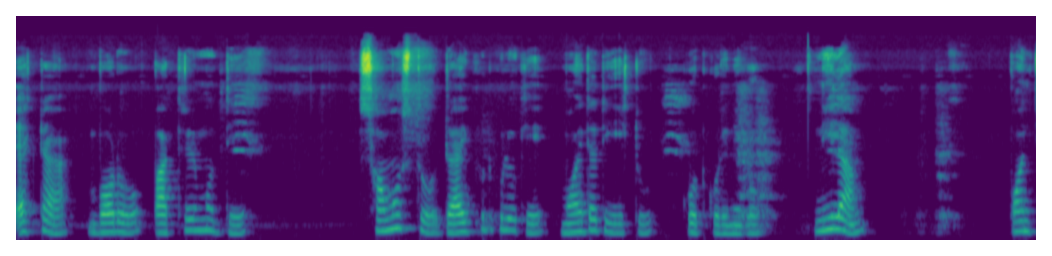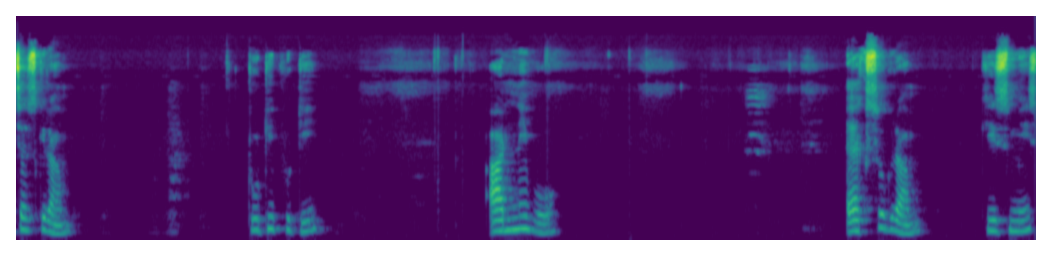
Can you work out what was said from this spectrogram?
একটা বড় পাত্রের মধ্যে সমস্ত ড্রাই ফ্রুটগুলোকে ময়দা দিয়ে একটু কোট করে নেব। নিলাম পঞ্চাশ গ্রাম টুটি ফুটি আর নেব একশো গ্রাম কিশমিশ,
